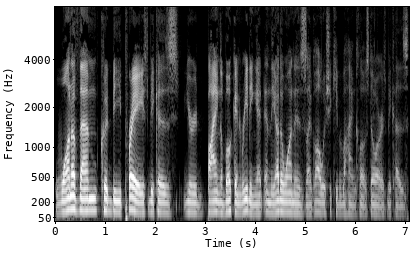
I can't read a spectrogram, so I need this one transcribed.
one of them could be praised because you're buying a book and reading it, and the other one is like, oh, we should keep it behind closed doors because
